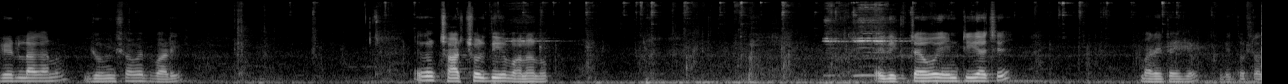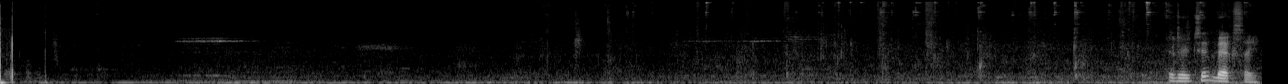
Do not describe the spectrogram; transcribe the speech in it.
গেট লাগানো, জমি সমেত বাড়ি। একদম ছাড়ছড় দিয়ে বানানো। এই দিকটাও এন্ট্রি আছে। বাড়িটাই যাও। ভেতরটা দেখো। এটা হচ্ছে ব্যাক সাইড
